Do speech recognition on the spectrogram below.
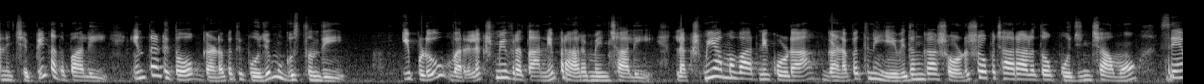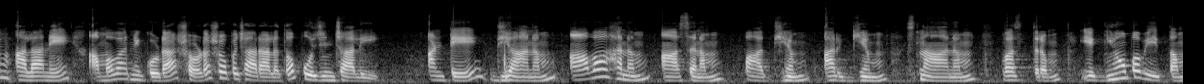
అని చెప్పి కదపాలి. ఇంతటితో గణపతి పూజ ముగుస్తుంది. ఇప్పుడు వరలక్ష్మి వ్రతాన్ని ప్రారంభించాలి. లక్ష్మీ అమ్మవారిని కూడా గణపతిని ఏ విధంగా షోడశోపచారాలతో పూజించామో సేమ్ అలానే అమ్మవారిని కూడా షోడశోపచారాలతో పూజించాలి. అంటే ధ్యానం ఆవాహనం ఆసనం పాద్యం అర్ఘ్యం స్నానం వస్త్రం యజ్ఞోపవీతం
